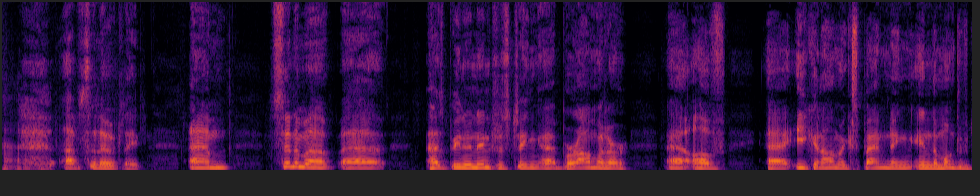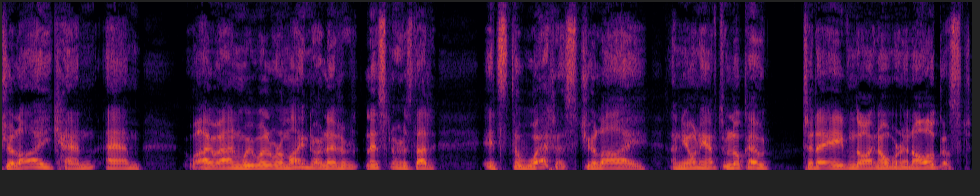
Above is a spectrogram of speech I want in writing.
Absolutely. Um, cinema uh, has been an interesting uh, barometer uh, of uh, economic spending in the month of July, Ken. Um, and we will remind our litter- listeners that it's the wettest July, and you only have to look out today, even though I know we're in August.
